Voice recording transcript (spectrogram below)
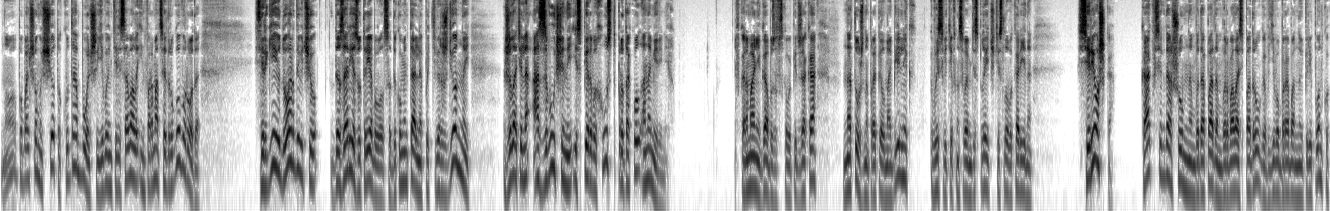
Но, по большому счету, куда больше его интересовала информация другого рода. Сергею Эдуардовичу до зарезу требовался документально подтвержденный, желательно озвученный из первых уст протокол о намерениях. В кармане габузовского пиджака натужно пропел мобильник, высветив на своем дисплейчике слово «Карина». «Сережка!» Как всегда, шумным водопадом ворвалась подруга в его барабанную перепонку.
